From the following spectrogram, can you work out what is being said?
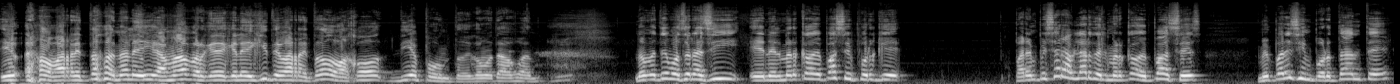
Y, no, Barretodo, no le digas más porque desde que le dijiste Barretodo bajó 10 puntos de cómo estaba jugando. Nos metemos ahora sí en el mercado de pases porque para empezar a hablar del mercado de pases, me parece importante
